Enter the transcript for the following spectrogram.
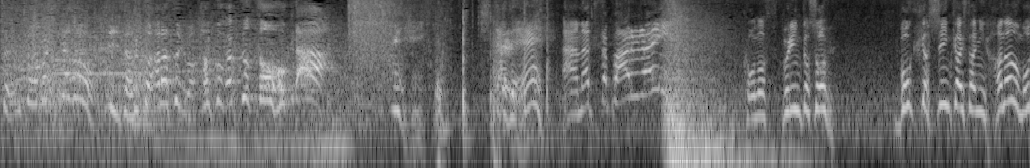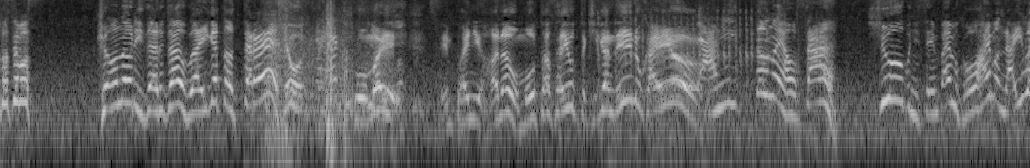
先頭が来たぞ。リザルト争いは箱学と東北だ。来たで天草パールライン。このスプリント勝負僕が新海さんに花を持たせます。このリザルトはワイが取ったらよお前先輩に花を持たせようって気がねえのかよ。何言っとんのやおっさん。勝負に先輩も後輩もないわ。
